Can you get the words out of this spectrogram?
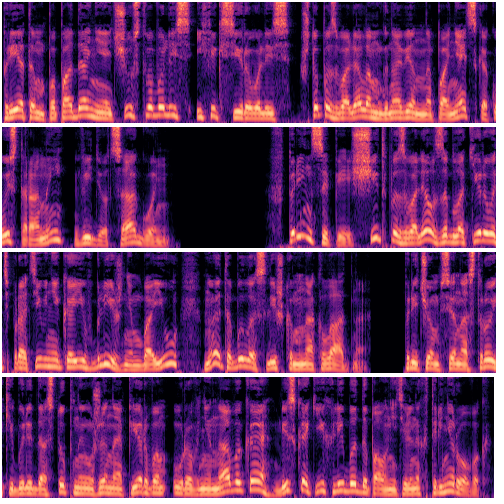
При этом попадания чувствовались и фиксировались, что позволяло мгновенно понять, с какой стороны ведется огонь. В принципе, щит позволял заблокировать противника и в ближнем бою, но это было слишком накладно. Причем все настройки были доступны уже на первом уровне навыка, без каких-либо дополнительных тренировок.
